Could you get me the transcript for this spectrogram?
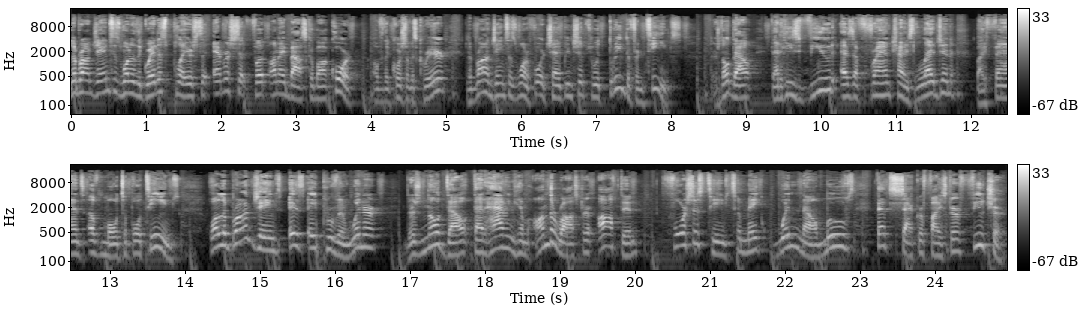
LeBron James is one of the greatest players to ever set foot on a basketball court. Over the course of his career, LeBron James has won four championships with three different teams. There's no doubt that he's viewed as a franchise legend by fans of multiple teams. While LeBron James is a proven winner, there's no doubt that having him on the roster often forces teams to make win now moves that sacrifice their future.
